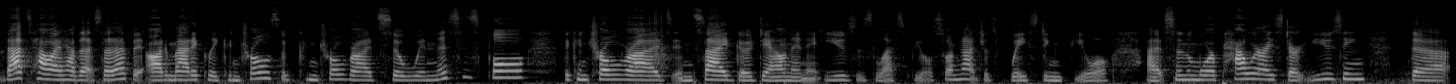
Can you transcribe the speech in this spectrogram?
that's how I have that set up. It automatically controls the control rods. So when this is full, the control rods inside go down and it uses less fuel. So I'm not just wasting fuel. Uh, so the more power I start using, the,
